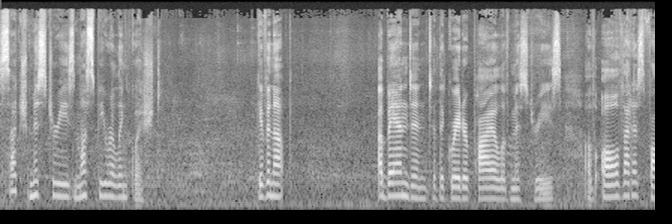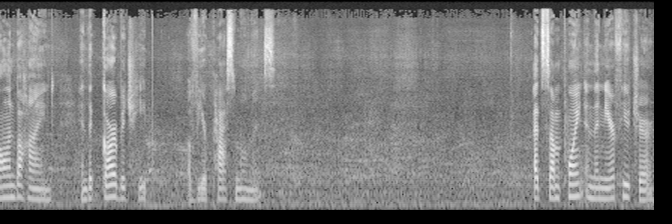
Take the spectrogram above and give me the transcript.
Such mysteries must be relinquished, given up, abandoned to the greater pile of mysteries of all that has fallen behind in the garbage heap of your past moments. At some point in the near future,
